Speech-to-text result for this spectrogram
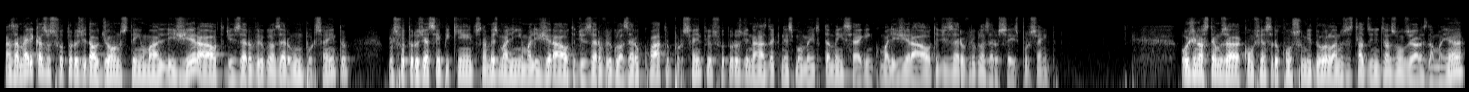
Nas Américas, os futuros de Dow Jones têm uma ligeira alta de 0,01%, os futuros de S&P 500 na mesma linha, uma ligeira alta de 0,04%, e os futuros de Nasdaq nesse momento também seguem com uma ligeira alta de 0,06%. Hoje nós temos a confiança do consumidor lá nos Estados Unidos às 11 horas da manhã.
